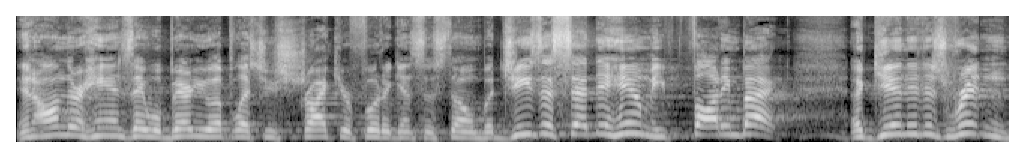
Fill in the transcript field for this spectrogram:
And on their hands they will bear you up lest you strike your foot against a stone. But Jesus said to him, He fought him back. Again, it is written,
